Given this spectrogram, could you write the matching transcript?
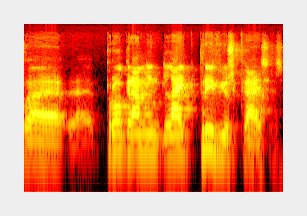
uh, programming like previous crises.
